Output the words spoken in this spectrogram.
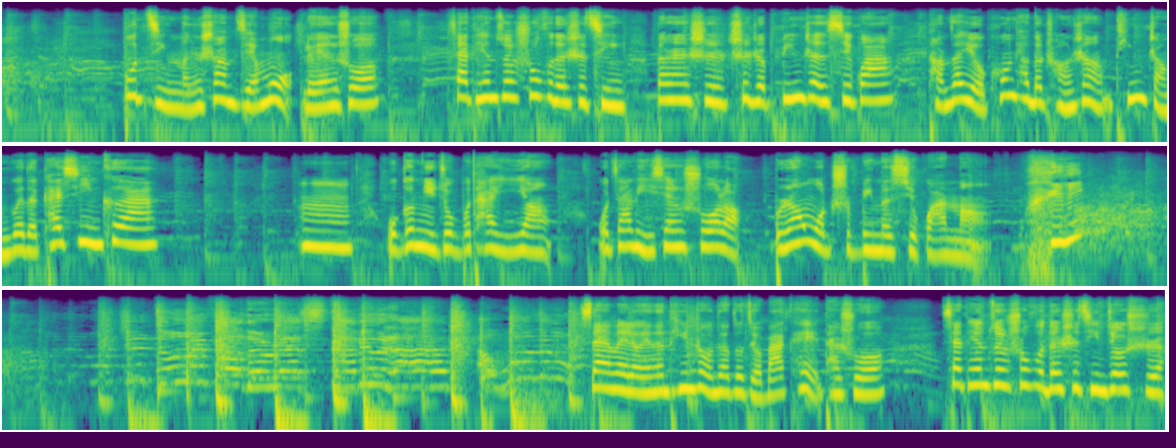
不仅能上节目，留言说。夏天最舒服的事情当然是吃着冰镇西瓜，躺在有空调的床上听掌柜的开心一刻啊。嗯，我跟你就不太一样，我家里先说了不让我吃冰的西瓜呢。嘿嘿。下一位留言的听众叫做九八 K，他说夏天最舒服的事情就是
